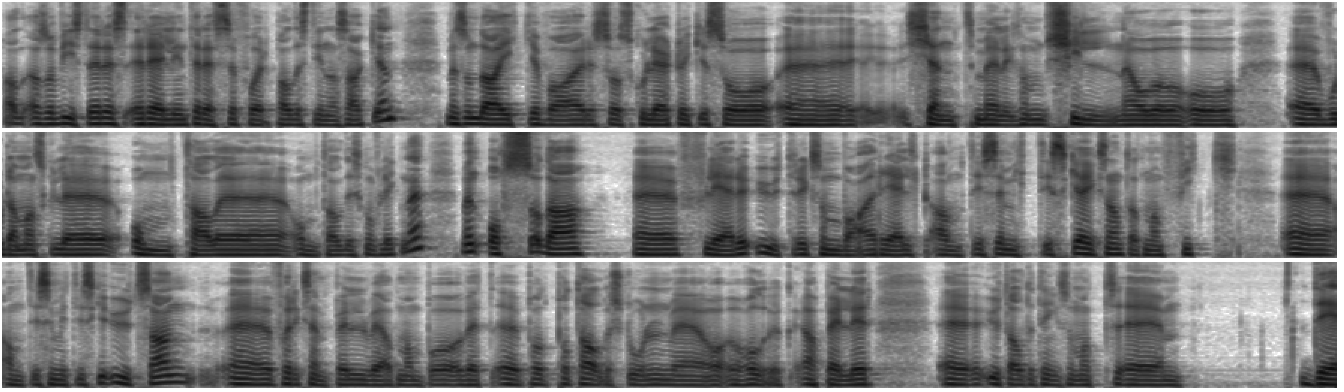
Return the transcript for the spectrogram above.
had, altså viste reell interesse for Palestina-saken, men som da ikke var så skolert og ikke så eh, kjent med liksom, skillene og, og hvordan man skulle omtale, omtale disse konfliktene. Men også da flere uttrykk som var reelt antisemittiske. At man fikk eh, antisemittiske utsagn, eh, f.eks. ved at man på, vet, eh, på, på, talerstolen ved å holde appeller eh, uttalte ting som at eh, det,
